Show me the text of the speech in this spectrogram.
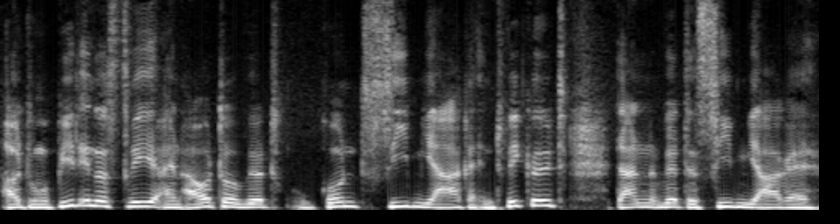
Automobilindustrie. Ein Auto wird rund sieben Jahre entwickelt, dann wird es sieben Jahre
